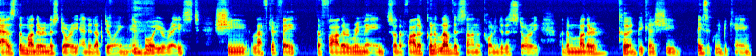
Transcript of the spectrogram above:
as the mother in the story ended up doing in mm-hmm. Boy Erased. She left her faith the father remained. So the father couldn't love the son, according to this story, but the mother could because she basically became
